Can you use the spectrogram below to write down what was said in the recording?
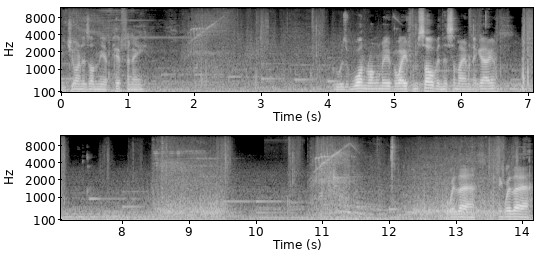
You join us on the Epiphany. It was one wrong move away from solving this a moment ago. We're there. I think we're there.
